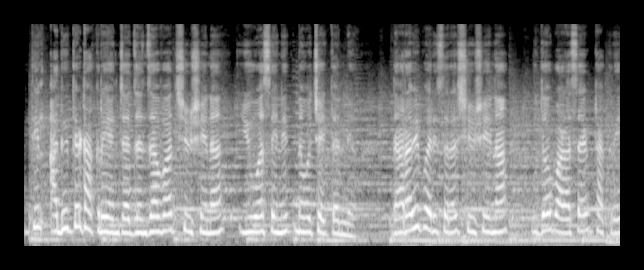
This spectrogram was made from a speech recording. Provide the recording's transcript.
येथील आदित्य ठाकरे यांच्या झंझावात शिवसेना युवा सेनेत नवचैतन्य. धारावी परिसरात शिवसेना उद्धव बाळासाहेब ठाकरे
